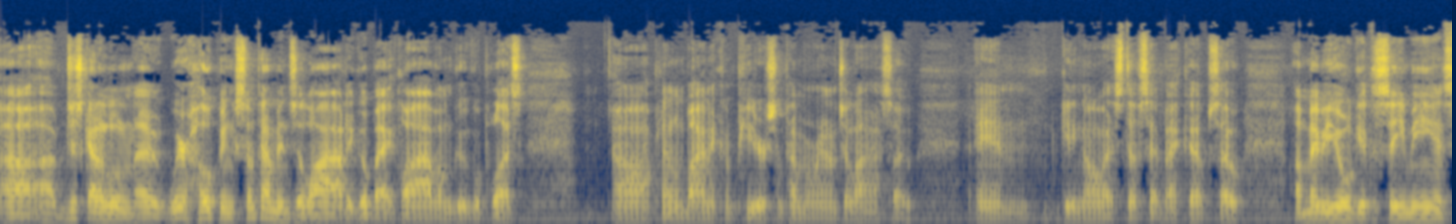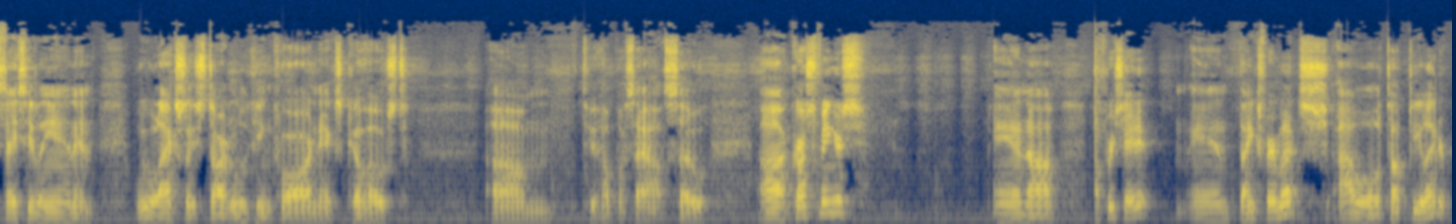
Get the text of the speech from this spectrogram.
uh, I've just got a little note. We're hoping sometime in July to go back live on Google Plus. Uh, I plan on buying a computer sometime around July, so and getting all that stuff set back up. So uh, maybe you'll get to see me and Stacy Lynn, and we will actually start looking for our next co-host um, to help us out. So uh, cross your fingers, and uh, I appreciate it. And thanks very much. I will talk to you later.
